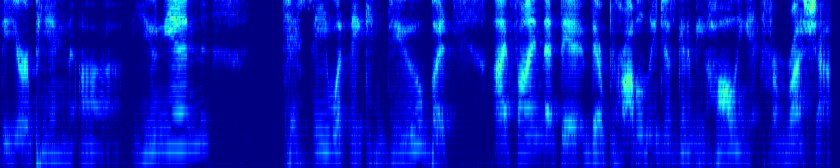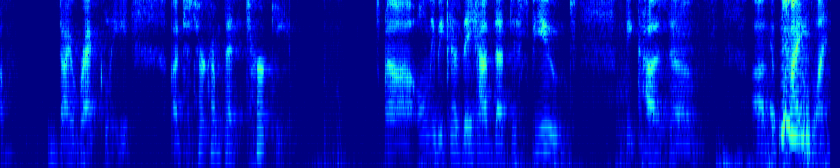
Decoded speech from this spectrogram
the European uh, Union to see what they can do, but I find that they're, they're probably just going to be hauling it from Russia directly uh, to circumvent Turkey, uh, only because they had that dispute because of uh, the pipeline,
